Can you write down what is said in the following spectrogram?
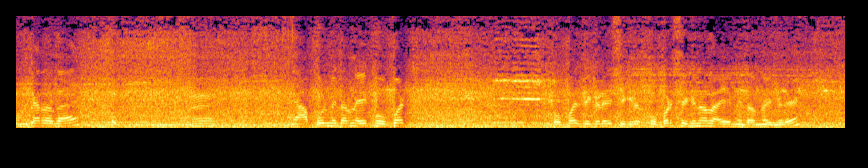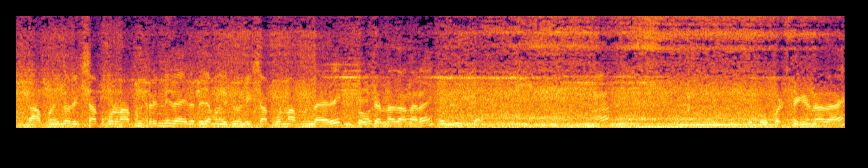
ओमकार दादा आहे. आपण मित्रांनो एक खोपट. खोपट तिकडे शिग खोपट सिग्नल आहे मित्रांनो इकडे. तर आपण इथून रिक्षा पकडून आपण ट्रेनने जायचं त्याच्यामुळे इथून रिक्षा पकडून आपण डायरेक्ट स्टेशनला जाणार आहे. ते खोपट सिग्नल आहे.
